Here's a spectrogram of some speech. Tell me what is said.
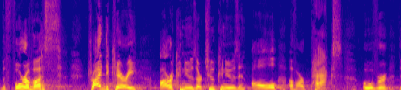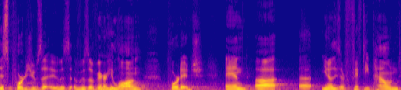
the four of us tried to carry our canoes, our two canoes, and all of our packs over this portage. It was a, it was, it was a very long portage. And, uh, uh, you know, these are 50 pound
